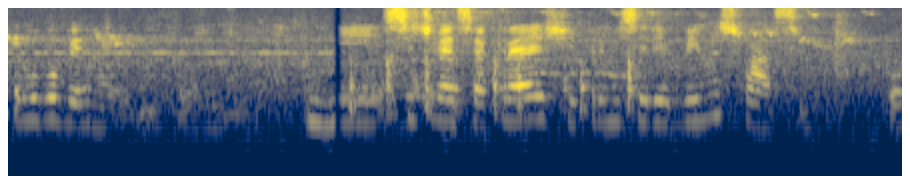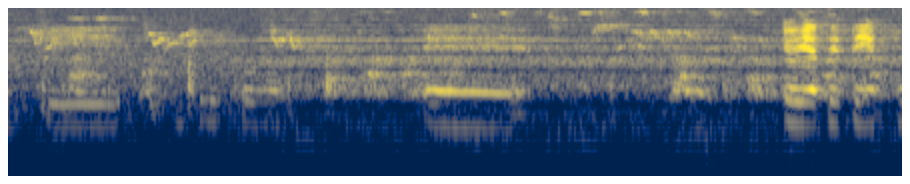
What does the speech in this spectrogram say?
pelo governo né, E se tivesse a creche, para mim seria bem mais fácil. Porque é, eu ia ter tempo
